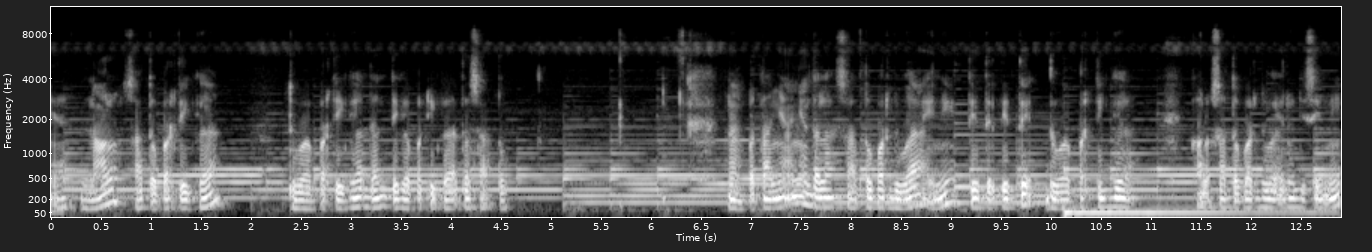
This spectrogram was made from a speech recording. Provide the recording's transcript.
ya. 0 1 per 3 2 per 3 dan 3 per 3 atau 1 nah pertanyaannya adalah 1 per 2 ini titik-titik 2 per 3 kalau 1 per 2 itu di sini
